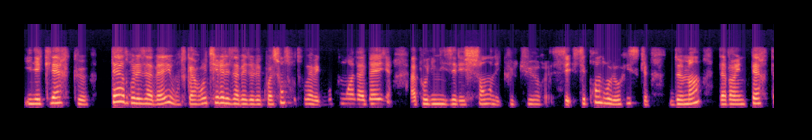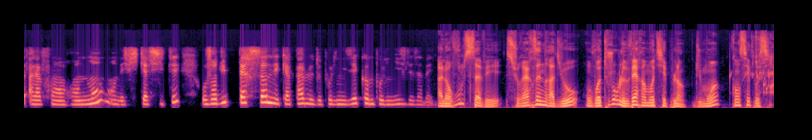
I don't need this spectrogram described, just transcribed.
il est clair que perdre les abeilles, ou en tout cas retirer les abeilles de l'équation, se retrouver avec beaucoup moins d'abeilles à polliniser les champs, les cultures, c'est prendre le risque demain d'avoir une perte à la fois en rendement, en efficacité. Aujourd'hui, personne n'est capable de polliniser comme pollinisent les abeilles. Alors vous le savez, sur RZN Radio, on voit toujours le verre à moitié plein, du moins quand c'est possible.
